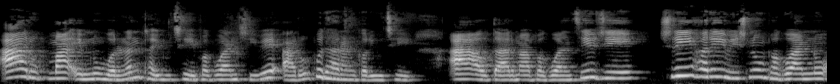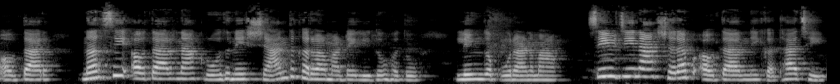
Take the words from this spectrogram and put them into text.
આ રૂપમાં એમનું વર્ણન થયું છે. ભગવાન શિવે આ રૂપ ધારણ કર્યું છે. આ અવતારમાં ભગવાન શિવજીએ શ્રી હરિ વિષ્ણુ ભગવાનનો અવતાર, નરસિંહ અવતારના ક્રોધને શાંત કરવા માટે લીધો હતો. લિંગ પુરાણમાં શિવજીના શરભ અવતારની કથા છે,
